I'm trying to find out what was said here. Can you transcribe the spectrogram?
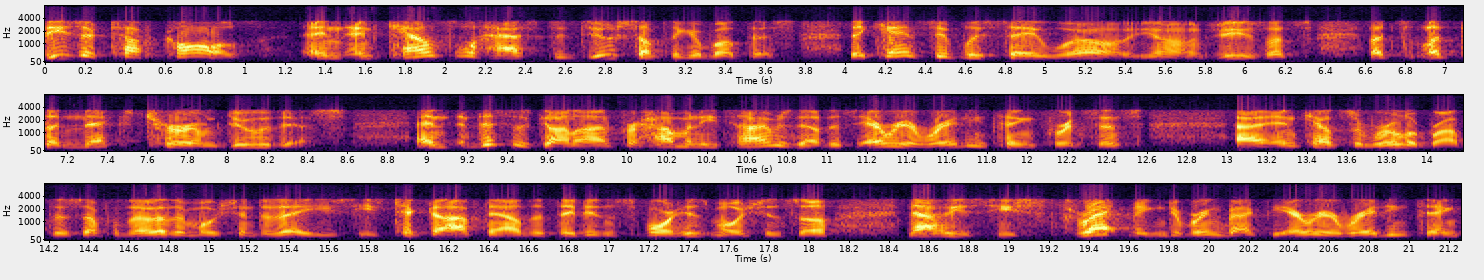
These are tough calls, and and council has to do something about this. They can't simply say, well, you know, geez, let's let's let the next term do this. And this has gone on for how many times now? This area rating thing, for instance. Uh, and Councilor Merulla brought this up with another motion today. He's, he's ticked off now that they didn't support his motion, so now he's, he's threatening to bring back the area rating thing.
